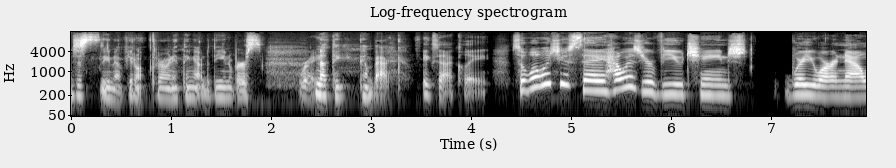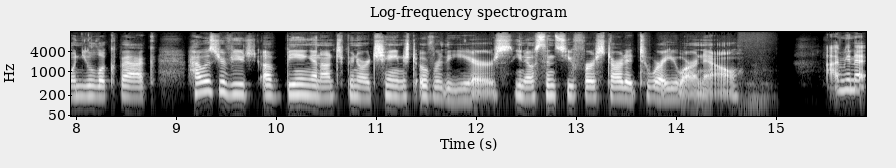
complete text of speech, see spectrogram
just, you know, if you don't throw anything out to the universe, right. nothing can come back. Exactly. So, what would you say? How has your view changed where you are now when you look back? How has your view of being an entrepreneur changed over the years, you know, since you first started to where you are now? I mean, I,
